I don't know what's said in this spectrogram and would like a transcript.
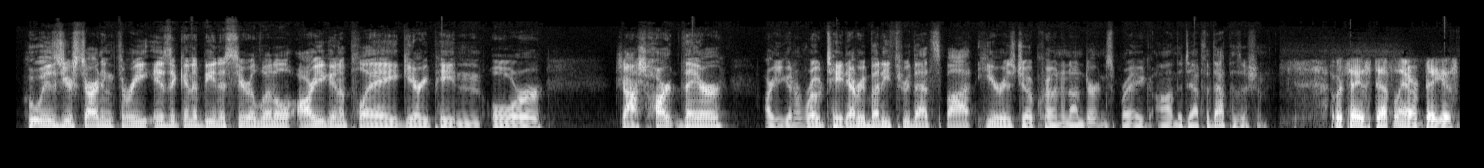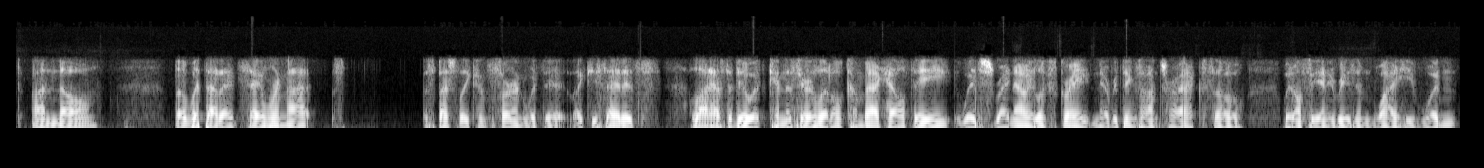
Who is your starting three? Is it going to be Nassir Little? Are you going to play Gary Payton or Josh Hart there? Are you going to rotate everybody through that spot? Here is Joe Cronin on Dirt and Sprague on the depth of that position. I would say it's definitely our biggest unknown, but with that, I'd say we're not especially concerned with it. Like you said, it's a lot has to do with can Nassir Little come back healthy, which right now he looks great and everything's on track, so we don't see any reason why he wouldn't.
